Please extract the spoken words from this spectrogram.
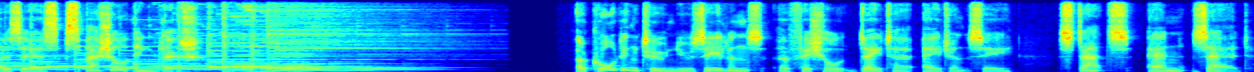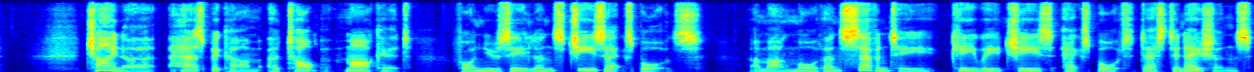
This is Special English. According to New Zealand's official data agency, Stats NZ, China has become a top market for New Zealand's cheese exports, among more than 70 Kiwi cheese export destinations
